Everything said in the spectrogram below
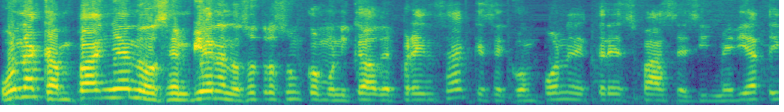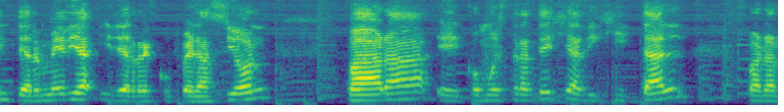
Una campaña nos envían a nosotros un comunicado de prensa que se compone de tres fases, inmediata, intermedia y de recuperación para eh, como estrategia digital para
